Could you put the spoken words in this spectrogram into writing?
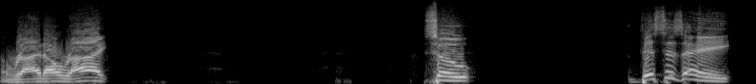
All right, all right. So, this is a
